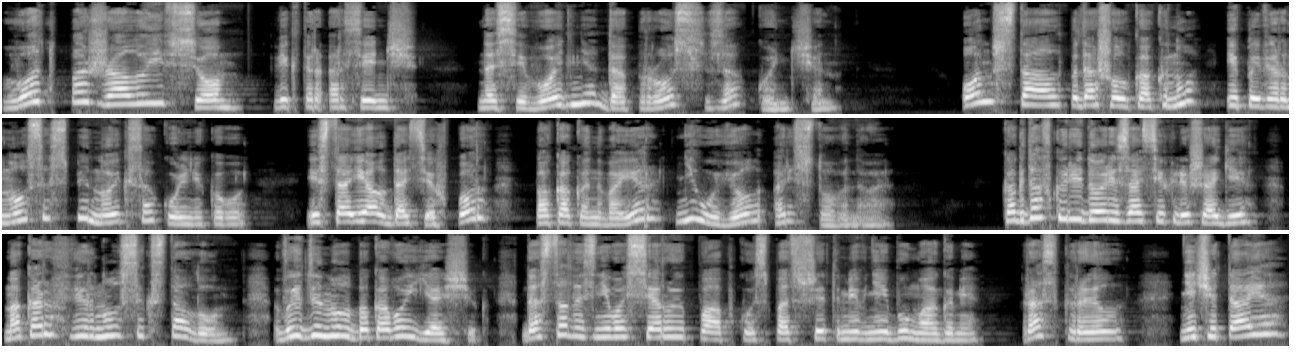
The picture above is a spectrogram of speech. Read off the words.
Вот, пожалуй, и все, Виктор Арсеньевич. На сегодня допрос закончен. Он встал, подошел к окну и повернулся спиной к Сокольникову и стоял до тех пор, пока конвоир не увел арестованного. Когда в коридоре затихли шаги, Макаров вернулся к столу, выдвинул боковой ящик, достал из него серую папку с подшитыми в ней бумагами, раскрыл, не читая,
